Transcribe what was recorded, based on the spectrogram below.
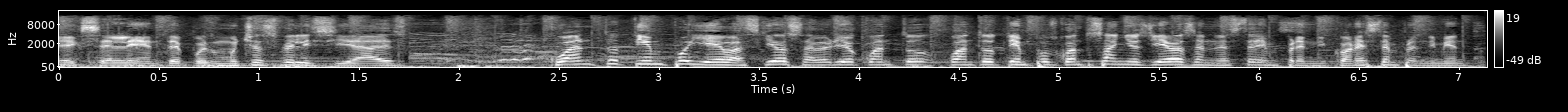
Excelente, pues muchas felicidades. ¿Cuánto tiempo llevas? Quiero saber yo cuánto, cuánto tiempo, cuántos años llevas en este emprendi- con este emprendimiento.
